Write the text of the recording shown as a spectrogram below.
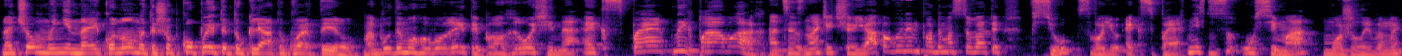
на чому мені наекономити, щоб купити ту кляту квартиру? Ми будемо говорити про гроші на експертних правах. А це значить, що я повинен продемонструвати всю свою експертність з усіма можливими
